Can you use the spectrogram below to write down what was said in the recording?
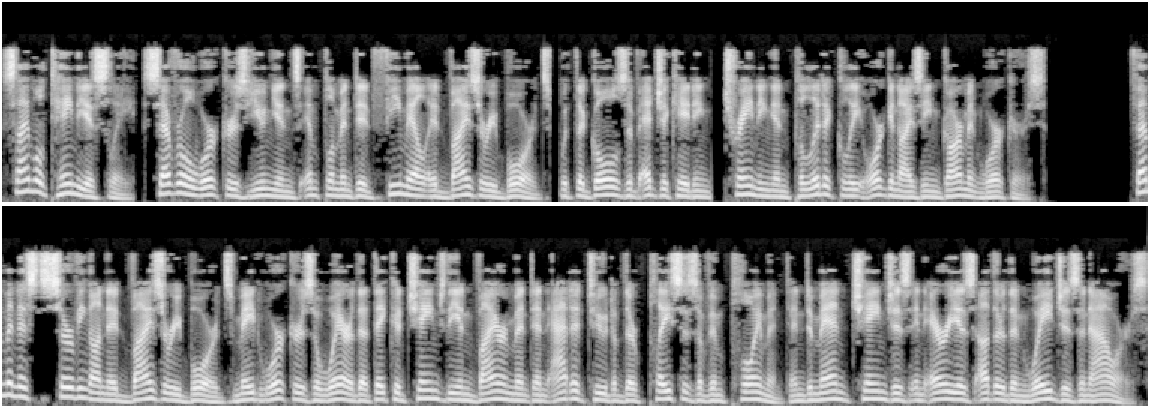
Simultaneously, several workers' unions implemented female advisory boards, with the goals of educating, training and politically organizing garment workers. Feminists serving on advisory boards made workers aware that they could change the environment and attitude of their places of employment and demand changes in areas other than wages and hours.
